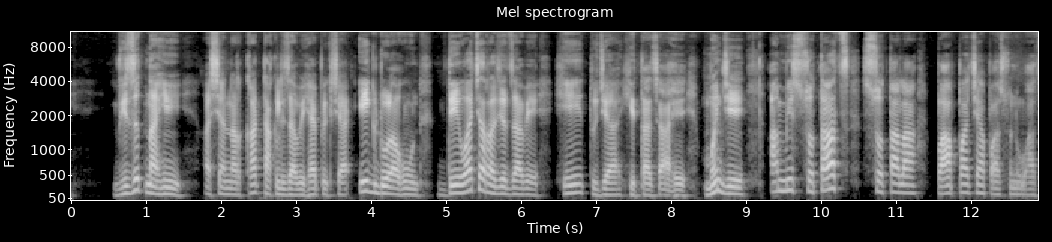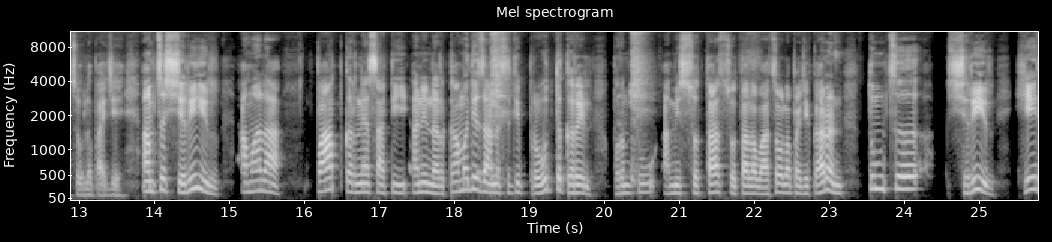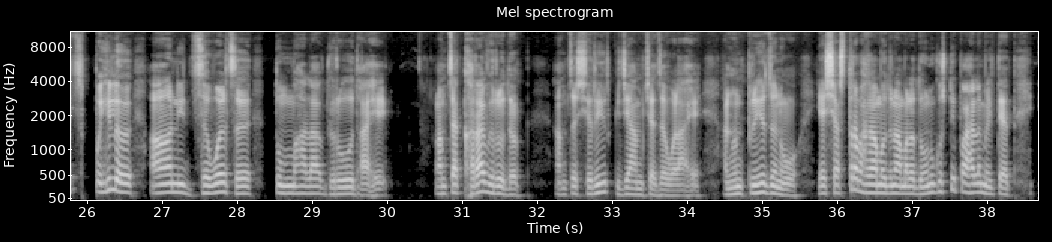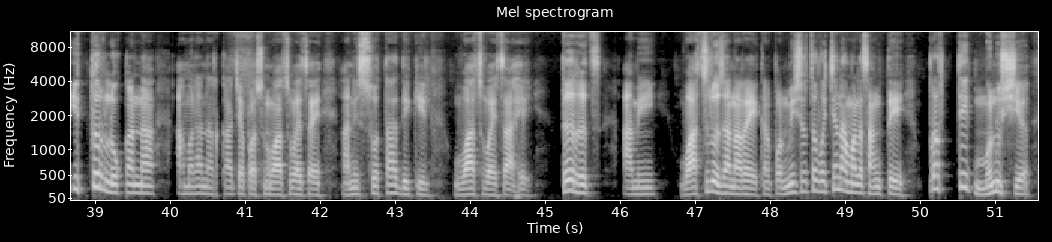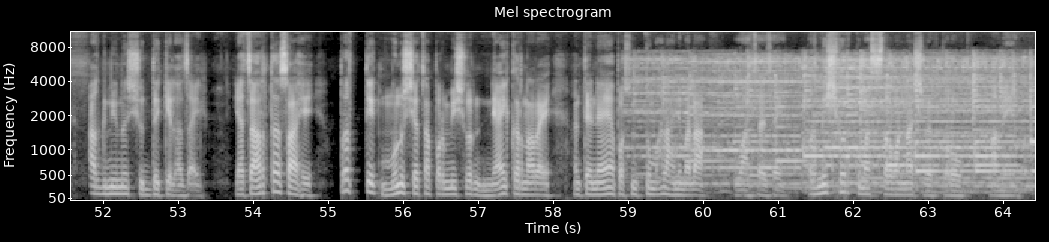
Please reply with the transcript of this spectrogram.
विजत नाही. अशा नरकात टाकले जावे ह्यापेक्षा एक डोळा होऊन देवाच्या राज्यात जावे हे तुझ्या हिताचं आहे. म्हणजे आम्ही स्वतःच स्वतःला पापाच्या पासून वाचवलं पाहिजे. आमचं शरीर आम्हाला पाप करण्यासाठी आणि नरकामध्ये जाण्यासाठी प्रवृत्त करेल परंतु आम्ही स्वतः स्वतःला वाचवला पाहिजे. कारण तुमचं शरीर हेच पहिलं आणि जवळचं तुम्हाला विरोध आहे. आमचा खरा विरोधक आमचं शरीर जे आमच्याजवळ आहे. आणि म्हणून प्रियजन हो या शास्त्रभागामधून आम्हाला दोन गोष्टी पाहायला मिळतात. इतर लोकांना आम्हाला नरकाच्यापासून वाचवायचं आहे आणि स्वतः देखील वाचवायचं आहे. तरच आम्ही वाचलो जाणार आहे. कारण परमेश्वरचं वचन आम्हाला सांगते प्रत्येक मनुष्य अग्नीनं शुद्ध केला जाईल. याचा अर्थ असा आहे प्रत्येक मनुष्याचा परमेश्वर न्याय करणार आहे. आणि त्या न्यायापासून तुम्हाला आणि मला वाचायचं आहे. परमेश्वर तुम्हा सर्वांना आशीर्वाद करो. आमेन.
